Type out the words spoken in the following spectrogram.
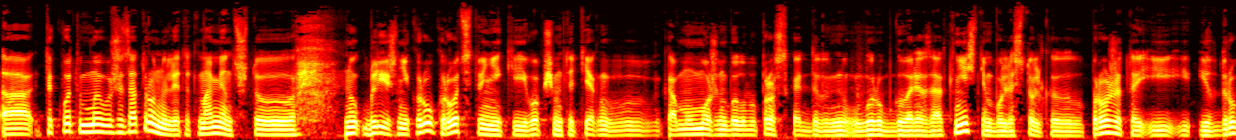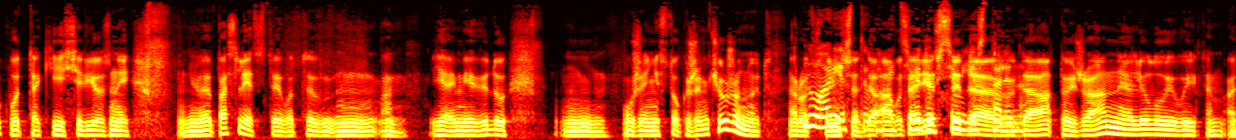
А, так вот, мы уже затронули этот момент, что ну, ближний круг, родственники, и, в общем-то, те, кому можно было бы просто сказать, да, ну, грубо говоря, заткнись, тем более столько прожито, и, и, и вдруг вот такие серьезные э, последствия. Вот а, я имею в виду уже не столько жемчужину, родственница, ну, аресты, да, а вот аресты, да, да, той же Анны Аллилуевой, там, а,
